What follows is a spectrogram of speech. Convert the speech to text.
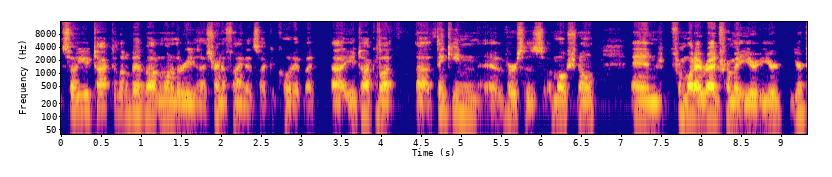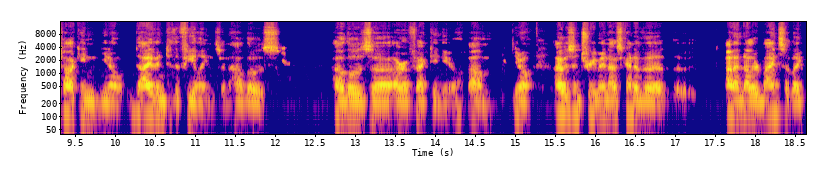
so you talked a little bit about one of the readings. I was trying to find it so I could quote it, but uh, you talk about uh, thinking uh, versus emotional, and from what I read from it, you're you're you're talking, you know, dive into the feelings and how those how those uh, are affecting you. Um, you know, I was in treatment. I was kind of a, on another mindset. Like,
